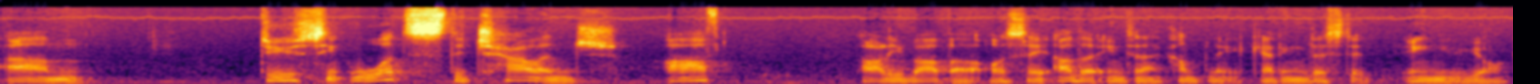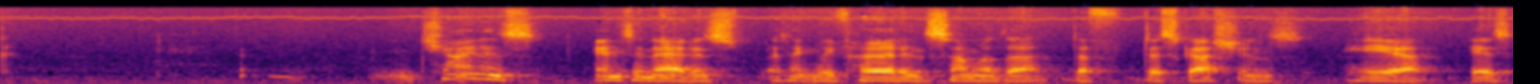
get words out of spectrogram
Um, do you think what's the challenge of Alibaba or say other internet company getting listed in New York? China's internet is, I think we've heard in some of the, the discussions here, is,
